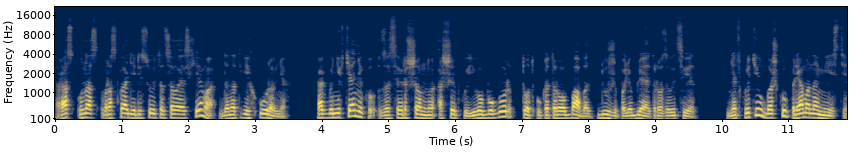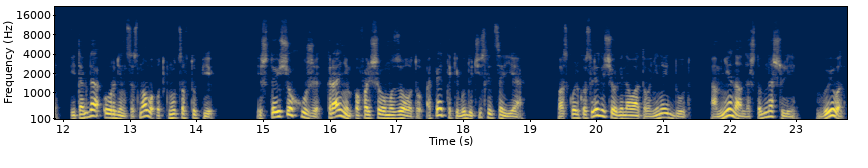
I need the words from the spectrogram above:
Раз у нас в раскладе рисуется целая схема, да на таких уровнях, как бы нефтянику за совершенную ошибку его бугор, тот, у которого баба дюже полюбляет розовый цвет, не открутил башку прямо на месте, и тогда орденцы снова уткнутся в тупик. И что еще хуже, крайним по фальшивому золоту опять-таки буду числиться я, поскольку следующего виноватого не найдут, а мне надо, чтобы нашли. Вывод?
